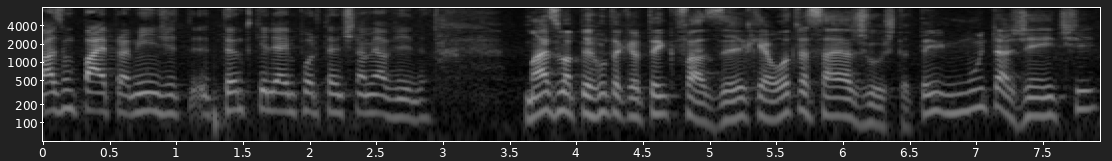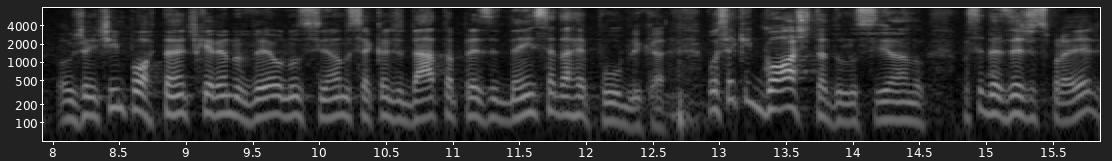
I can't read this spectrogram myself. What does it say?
quase um pai para mim, de tanto que ele é importante na minha vida. Mais uma pergunta que eu tenho que fazer, que é outra saia justa. Tem muita gente, ou gente importante, querendo ver o Luciano ser candidato à presidência da República. Você que gosta do Luciano, você deseja isso para ele?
